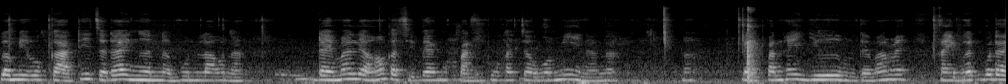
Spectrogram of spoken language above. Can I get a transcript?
เรามีโอกาสที่จะได้เงินน่ะบุญเราน่ะได้มาแล้วเฮาก็สิแบ่งปันผู้เขาเจ้าบ่มีนะนะเนาะแบ่งปันให้ยืมแต่ว่าไม่ให้เบิร์ดบ่ได้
